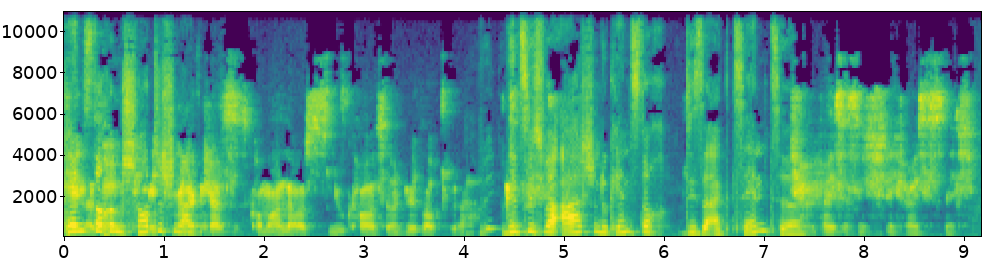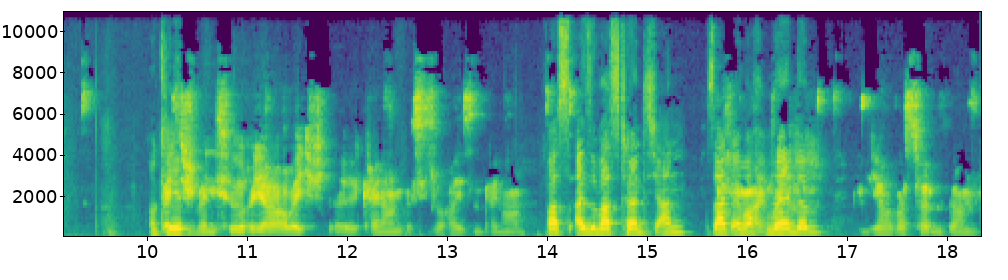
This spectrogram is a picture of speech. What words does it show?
kennst also doch einen schottischen Akzent. Klasse kommen alle aus Newcastle und Liverpool. Willst du mich verarschen? Du kennst doch diese Akzente. Ich weiß es nicht, ich weiß es nicht. Okay. Weiß ich, wenn ich höre, ja, aber ich, äh, keine Ahnung, was sie so heißen, keine Ahnung. Was, also was turnt dich an? Sag einfach, einfach random. Ja, was hört man dann?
